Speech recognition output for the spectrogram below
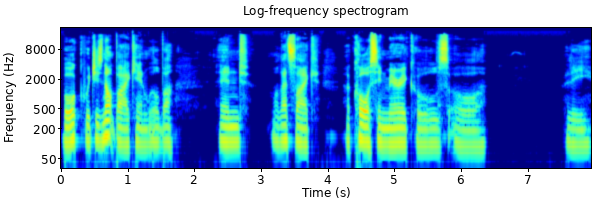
book, which is not by Ken Wilber. And, well, that's like A Course in Miracles or the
